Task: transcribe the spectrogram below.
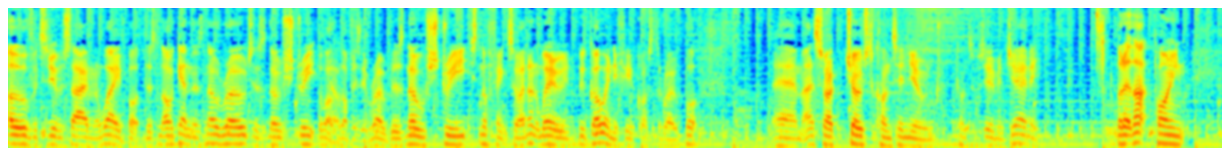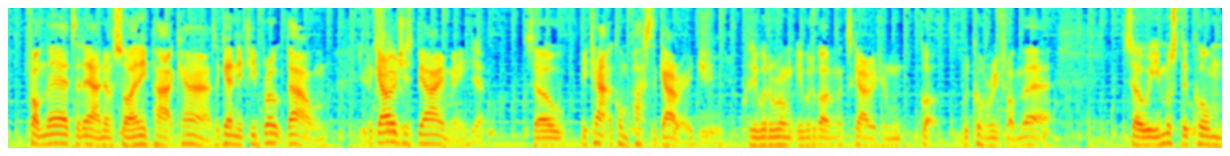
over to the other side and away. But there's no again, there's no roads, there's no street. Well, obviously road, there's no streets, nothing. So I don't know where he'd be going if he crossed the road. But um, and so I chose to continue and continue my journey. But at that point, from there to there, I never saw any parked cars. Again, if he broke down, You'd the garage is behind me. Yeah. So he can't have come past the garage Mm. because he would have run, he would have got into the garage and got recovery from there. So he must have come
